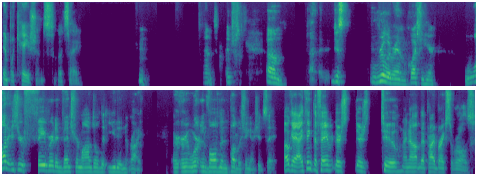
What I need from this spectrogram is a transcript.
implications. Let's say. Hmm. That's interesting. Um, uh, just really random question here. What is your favorite adventure module that you didn't write? Or, or, weren't involved in publishing, I should say. Okay, I think the favorite there's there's two. I know that probably breaks the rules.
